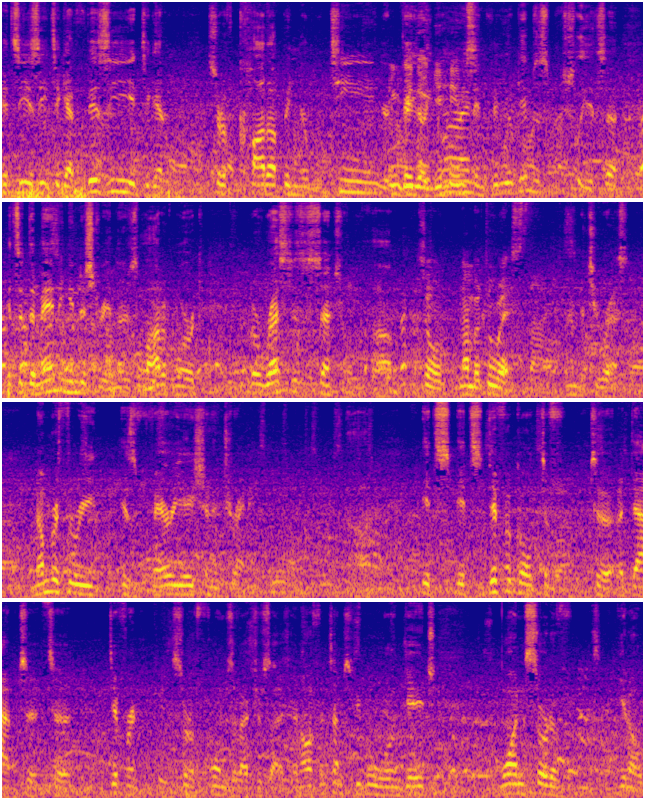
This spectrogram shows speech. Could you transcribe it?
It's easy to get busy and to get sort of caught up in your routine, your In video grind, games. and video games especially. It's a it's a demanding industry, and there's a lot of work. But rest is essential. Um, so number two, rest. number two, rest. Number three is variation in training. It's it's difficult to to adapt to, to different sort of forms of exercise, and oftentimes people will engage one sort of you know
